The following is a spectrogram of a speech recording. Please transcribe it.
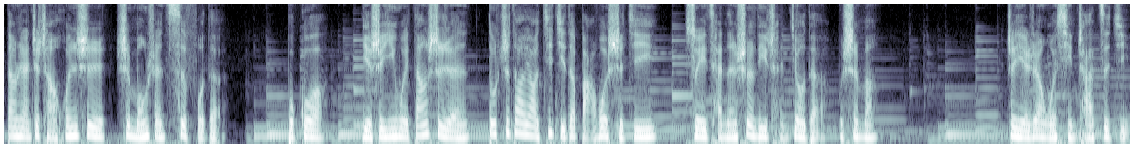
当然，这场婚事是蒙神赐福的，不过也是因为当事人都知道要积极的把握时机，所以才能顺利成就的，不是吗？这也让我醒察自己，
